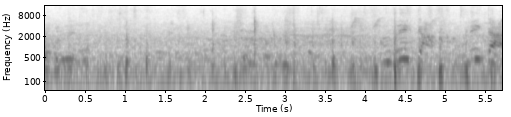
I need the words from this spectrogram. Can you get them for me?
ーリカリカ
